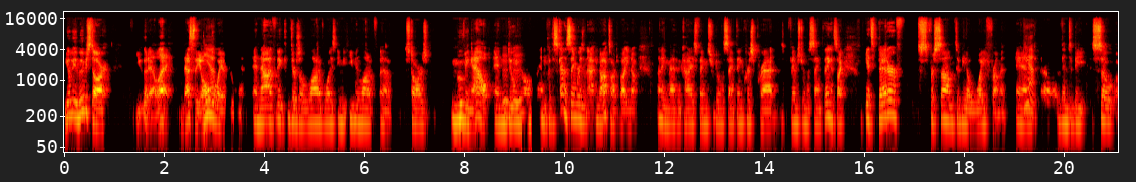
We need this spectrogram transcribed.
you want to be a movie star you go to la that's the only way of doing it and now i think there's a lot of ways even a lot of uh, stars moving out and mm-hmm. doing their own thing for this kind of same reason I, you know i talked about you know i think matthew mcconaughey is famous for doing the same thing chris pratt famous for doing the same thing it's like it's better for some to be away from it and yeah. uh, than to be so uh,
